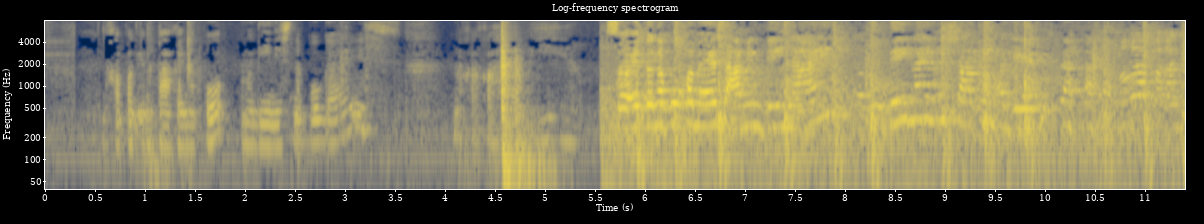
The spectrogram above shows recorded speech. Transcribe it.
Nakapag-impake na po. Malinis na po, guys. Nakakahappy. So, ito na po kami sa aming day 9. Day 9 is shopping again. Mga paano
